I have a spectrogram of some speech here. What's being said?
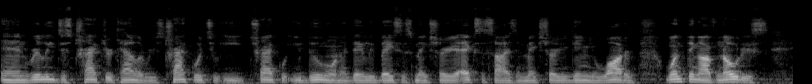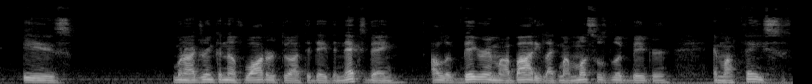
and really just track your calories, track what you eat, track what you do on a daily basis. Make sure you're exercising, make sure you're getting your water. One thing I've noticed is when I drink enough water throughout the day, the next day, I look bigger in my body, like my muscles look bigger and my face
